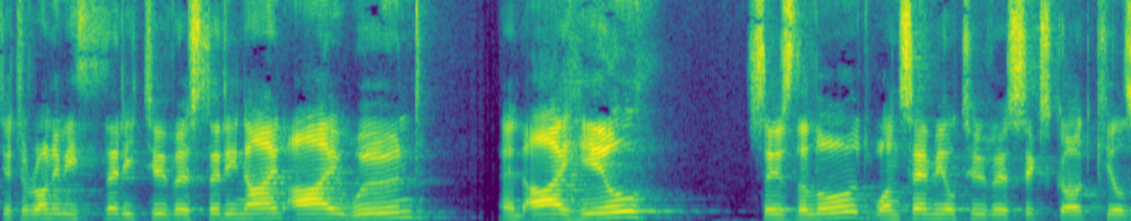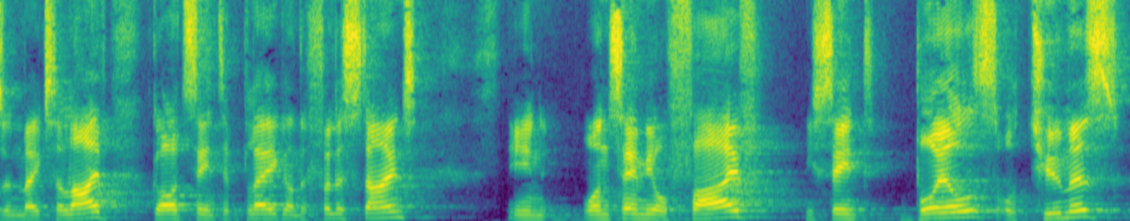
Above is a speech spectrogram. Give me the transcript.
Deuteronomy 32, verse 39 I wound and I heal, says the Lord. 1 Samuel 2, verse 6 God kills and makes alive. God sent a plague on the Philistines. In 1 Samuel 5, he sent boils or tumors.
